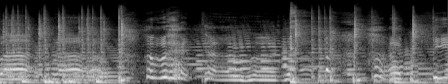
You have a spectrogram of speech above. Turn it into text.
বাবা ব্যথা ভরা আখি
